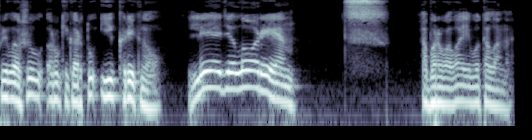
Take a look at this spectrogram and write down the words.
приложил руки к рту и крикнул. — Леди Лориен! — Тссс! — оборвала его Талана.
